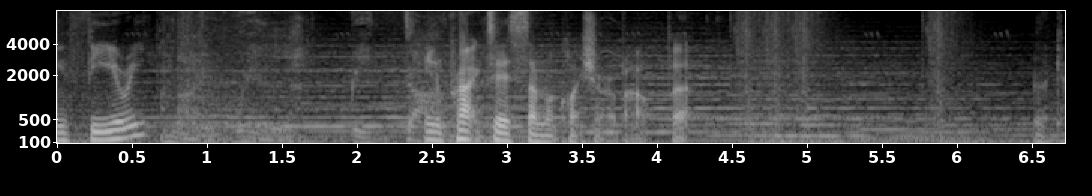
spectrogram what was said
In theory. In practice, I'm not quite sure about, but... Okay.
